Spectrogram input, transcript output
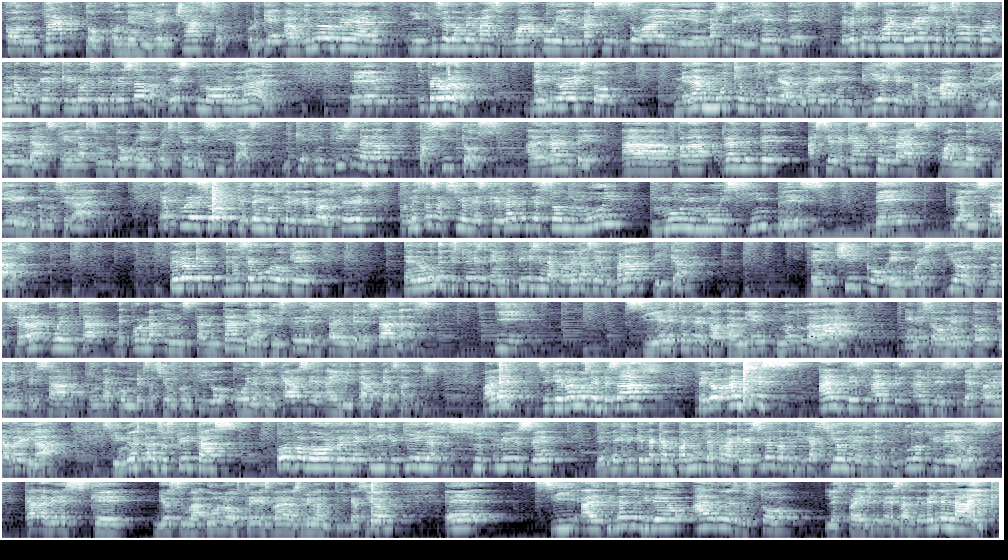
contacto con el rechazo. Porque aunque no lo crean, incluso el hombre más guapo y el más sensual y el más inteligente de vez en cuando es rechazado por una mujer que no está interesada. Es normal. Em, pero bueno, debido a esto, me da mucho gusto que las mujeres empiecen a tomar riendas en el asunto en cuestión de citas y que empiecen a dar pasitos adelante para realmente acercarse más cuando quieren conocer a alguien. Es por eso que tengo este video para ustedes con estas acciones que realmente son muy, muy, muy simples de realizar, pero que les aseguro que en el momento que ustedes empiecen a ponerlas en práctica, el chico en cuestión se dará cuenta de forma instantánea que ustedes están interesadas y si él está interesado también, no dudará en ese momento en empezar una conversación contigo o en acercarse a invitarte a salir. ¿Vale? Así que vamos a empezar, pero antes antes, antes, antes, ya saben la regla. Si no están suscritas, por favor denle clic aquí en la suscribirse. Denle clic en la campanita para que reciban notificaciones de futuros videos. Cada vez que yo suba uno, ustedes van a recibir una notificación. Eh, si al final del video algo les gustó, les pareció interesante, denle like.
